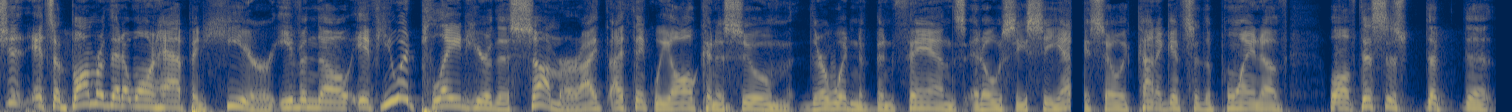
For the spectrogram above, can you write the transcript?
just, it's a bummer that it won't happen here. Even though if you had played here this summer, I, I think we all can assume there wouldn't have been fans at OCC anyway. So it kind of gets to the point of well, if this is the the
